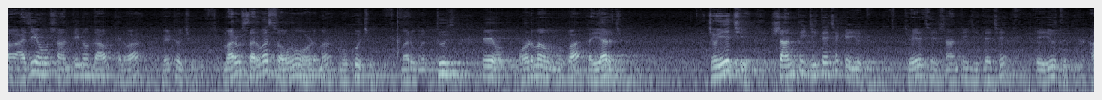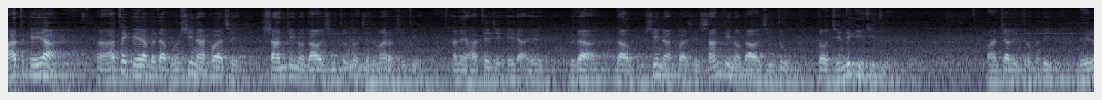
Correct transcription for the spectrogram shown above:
આજે હું શાંતિનો દાવ ખેલવા બેઠો છું. મારું સર્વસ્વ હું હોડમાં મૂકું છું. મારું બધું જ એ હોડમાં હું મૂકવા તૈયાર છું. જોઈએ છીએ, શાંતિ જીતે છે કે યુદ્ધ? જોઈએ છીએ, શાંતિ જીતે છે કે યુદ્ધ? હાથ કર્યા, હાથે કર્યા બધા ભૂંસી નાખવા છે. શાંતિનો દાવ જીતો તો જન્મારો જીત્યો. અને હાથે જે કર્યા એ બધા દાવ ભૂંસી નાખવા છે. શાંતિનો દાવ જીતું તો જિંદગી જીતી પાંચાલી દ્રૌપદી નિર,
